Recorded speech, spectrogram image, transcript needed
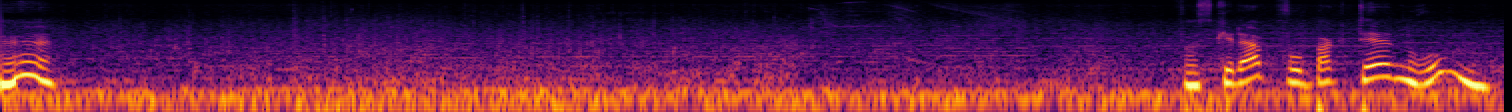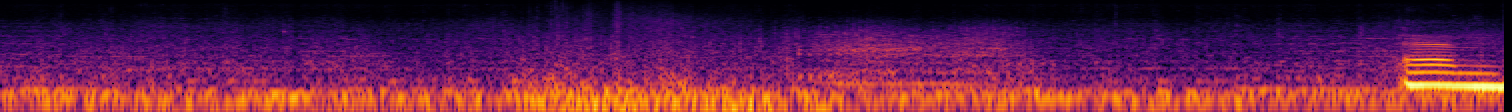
Hä? Was geht ab? Wo backt der denn rum? Ähm.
